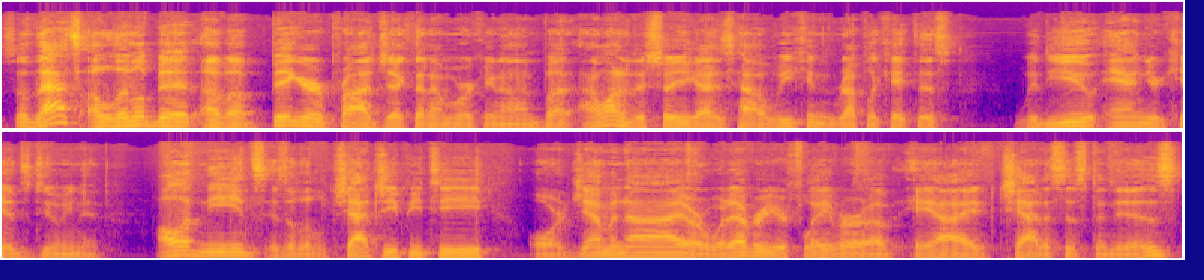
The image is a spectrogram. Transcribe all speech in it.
So that's a little bit of a bigger project that I'm working on, but I wanted to show you guys how we can replicate this with you and your kids doing it. All it needs is a little ChatGPT or Gemini or whatever your flavor of AI chat assistant is.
